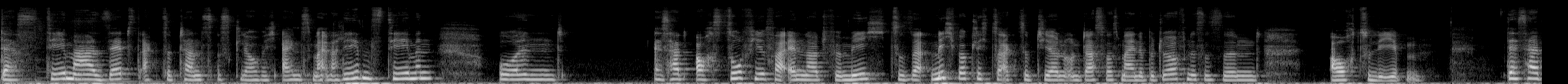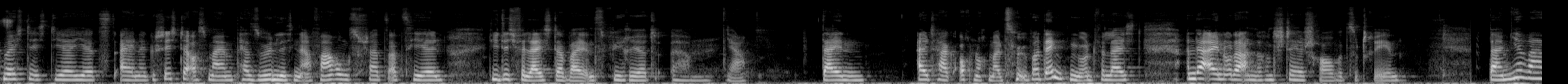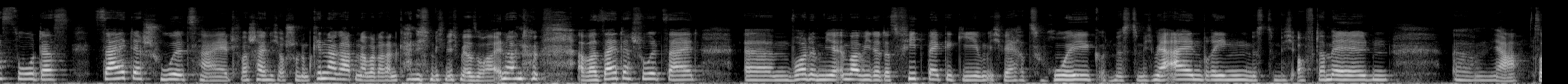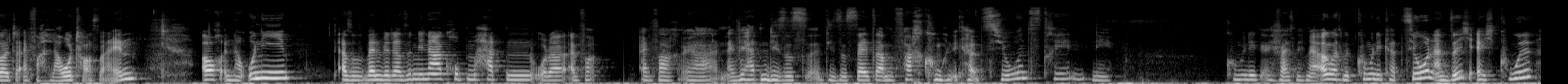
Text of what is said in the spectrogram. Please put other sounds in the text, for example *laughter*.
Das Thema Selbstakzeptanz ist, glaube ich, eines meiner Lebensthemen. Und es hat auch so viel verändert für mich, zu, mich wirklich zu akzeptieren und das, was meine Bedürfnisse sind, auch zu leben. Deshalb möchte ich dir jetzt eine Geschichte aus meinem persönlichen Erfahrungsschatz erzählen, die dich vielleicht dabei inspiriert, ähm, ja, deinen Alltag auch nochmal zu *laughs* überdenken und vielleicht an der einen oder anderen Stellschraube zu drehen. Bei mir war es so, dass seit der Schulzeit, wahrscheinlich auch schon im Kindergarten, aber daran kann ich mich nicht mehr so erinnern, *laughs* aber seit der Schulzeit ähm, wurde mir immer wieder das Feedback gegeben, ich wäre zu ruhig und müsste mich mehr einbringen, müsste mich öfter melden, ähm, ja, sollte einfach lauter sein. Auch in der Uni, also wenn wir da Seminargruppen hatten oder einfach einfach, ja, wir hatten dieses, dieses seltsame Fach Kommunikationstraining, nee, Kommunik ich weiß nicht mehr, irgendwas mit Kommunikation an sich, echt cool.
